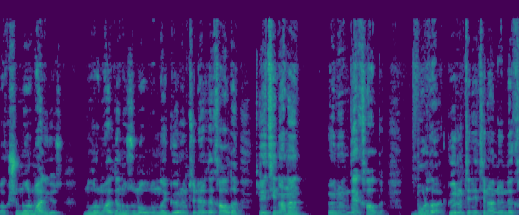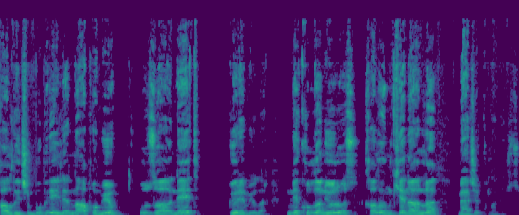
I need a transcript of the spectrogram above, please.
Bak şu normal göz. Normalden uzun olduğunda görüntü nerede kaldı? Retinanın önünde kaldı. Burada görüntü retinanın önünde kaldığı için bu bireyler ne yapamıyor? Uzağı net göremiyorlar. Ne kullanıyoruz? Kalın kenarlı mercek kullanıyoruz.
